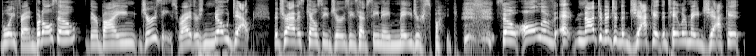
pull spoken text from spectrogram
boyfriend. But also, they're buying jerseys, right? There's no doubt the Travis Kelce jerseys have seen a major spike. So, all of, eh, not to mention the jacket, the tailor made jacket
